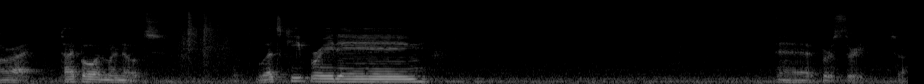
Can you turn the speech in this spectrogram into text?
All right, typo in my notes. Let's keep reading. Uh, verse 3, sorry.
